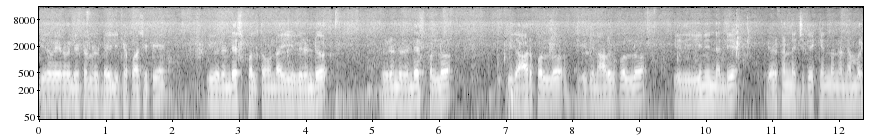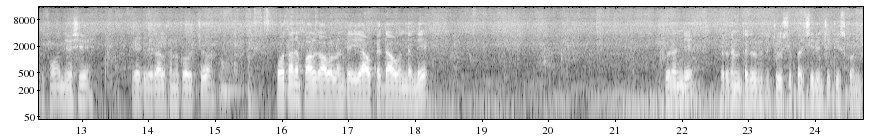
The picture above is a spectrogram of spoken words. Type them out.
ఇరవై ఇరవై లీటర్లు డైలీ కెపాసిటీ. ఇవి రెండేసి పళ్ళతో ఉన్నాయి. ఇవి రెండు ఇవి రెండు రెండేసి పళ్ళు ఇది ఆరు పళ్ళు ఇది నాలుగు పళ్ళు ఇది ఈనిందండి ఎవరికైనా నచ్చితే కింద ఉన్న నెంబర్కి ఫోన్ చేసి రేటు వివరాలు కనుక్కోవచ్చు. పోతానే పాలు కావాలంటే ఈ ఆవు పెద్ద ఉందండి. చూడండి ఎవరికైనా దగ్గరకు చూసి పరిశీలించి తీసుకోండి.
